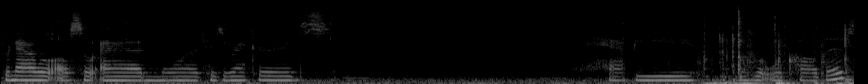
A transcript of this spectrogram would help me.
For now, we'll also add more of his records. Happy is what we'll call this.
